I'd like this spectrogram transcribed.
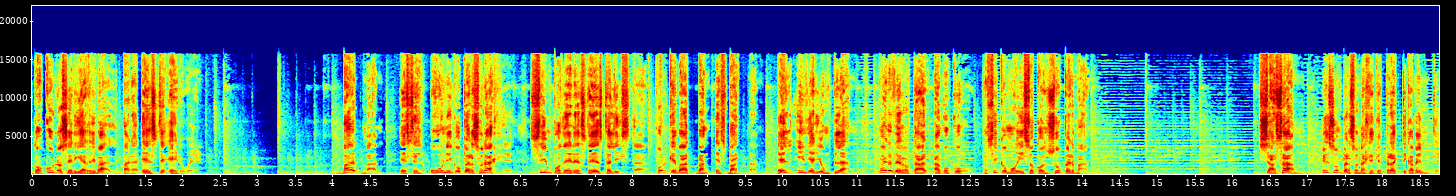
Goku no sería rival para este héroe. Batman es el único personaje sin poderes de esta lista, porque Batman es Batman. Él idearía un plan para derrotar a Goku, así como hizo con Superman. Shazam es un personaje que prácticamente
